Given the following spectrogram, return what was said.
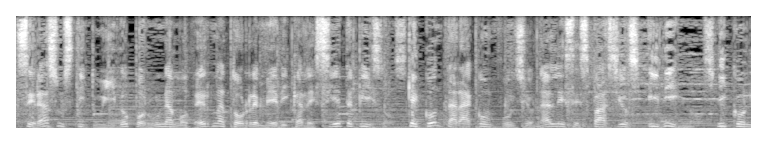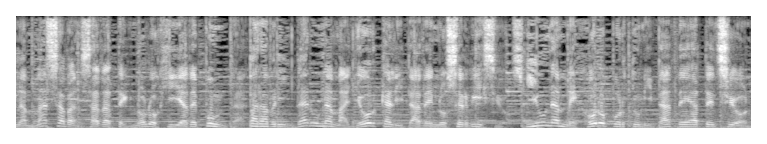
será sustituido por una moderna torre médica de siete pisos que contará con funcionales espacios y dignos y con la más avanzada tecnología de punta para brindar una mayor calidad en los servicios y una mejor oportunidad de atención.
